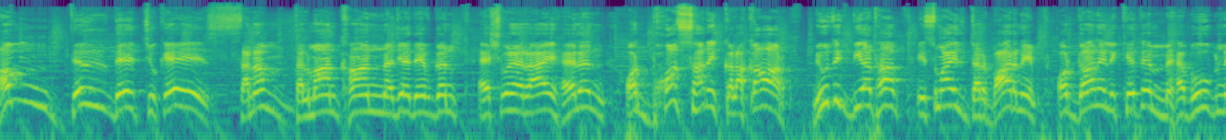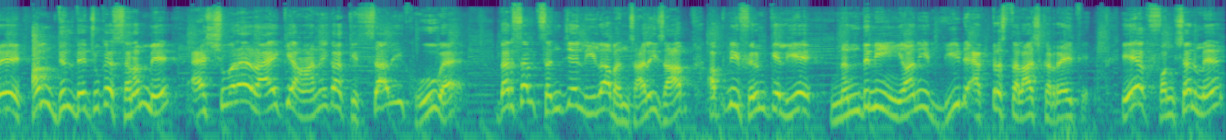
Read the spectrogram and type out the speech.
हम दिल दे चुके सनम। सलमान खान, अजय देवगन, ऐश्वर्या राय, हेलन और बहुत सारे कलाकार म्यूज़िक दिया था इस्माइल दरबार ने और गाने लिखे थे महबूब ने। हम दिल दे चुके सनम में ऐश्वर्या राय के आने का किस्सा भी खूब है। दरअसल संजय लीला भंसाली साहब अपनी फ़िल्म के लिए नंदिनी, यानी लीड एक्ट्रेस तलाश कर रहे थे। एक फ़ंक्शन में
